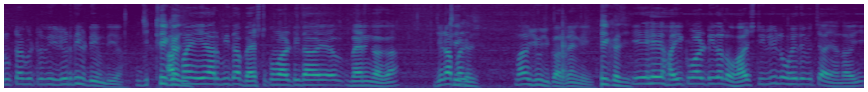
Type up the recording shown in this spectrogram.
ਰੂਟਾਵੀਟਰ ਦੀ ਰੀੜ ਦੀ ਹੱਡੀ ਹੁੰਦੀ ਆ। ਜੀ ਠੀਕ ਹੈ ਜੀ। ਆਪਾਂ ARV ਦਾ ਬੈਸਟ ਕੁਆਲਿਟੀ ਦਾ ਬੈਰਿੰਗ ਹੈਗਾ। ਜਿਹੜਾ ਆਪਾਂ ਜੀ। ਮੈਂ ਯੂਜ਼ ਕਰ ਰਹੇ ਹਾਂਗੇ ਜੀ। ਠੀਕ ਹੈ ਜੀ। ਇਹ ਹਾਈ ਕੁਆਲਿਟੀ ਦਾ ਲੋਹਾ ਸਟੀਲੀ ਲੋਹੇ ਦੇ ਵਿੱਚ ਆ ਜਾਂਦਾ ਜੀ।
